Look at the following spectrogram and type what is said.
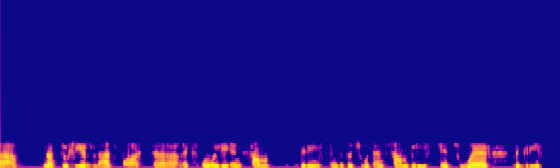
uh, not to hear that part. it's only in some bereaved individuals and some bereaved kids where the grief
